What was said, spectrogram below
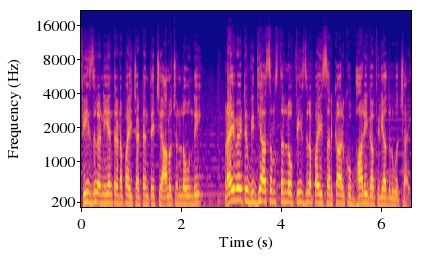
ఫీజుల నియంత్రణపై చట్టం తెచ్చే ఆలోచనలో ఉంది. ప్రైవేటు విద్యా సంస్థల్లో ఫీజులపై సర్కారుకు భారీగా ఫిర్యాదులు వచ్చాయి.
